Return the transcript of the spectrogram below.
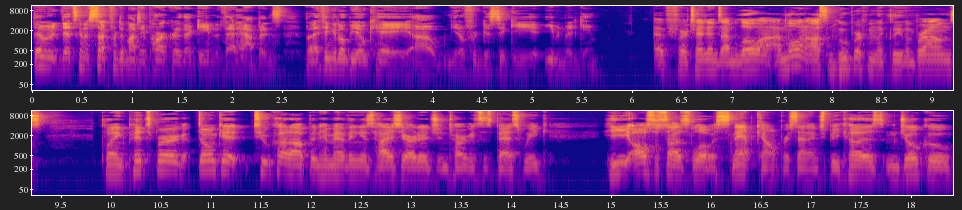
that would, that's gonna suck for DeVante Parker that game if that happens. But I think it'll be okay, uh, you know, for Gesicki even mid game. Uh, For tight ends, I'm low. I'm low on Austin Hooper from the Cleveland Browns, playing Pittsburgh. Don't get too caught up in him having his highest yardage and targets this past week. He also saw his lowest snap count percentage because Njoku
